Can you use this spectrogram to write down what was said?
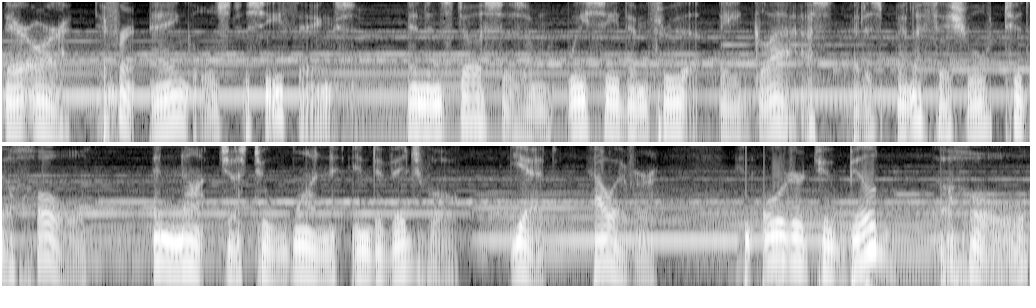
There are different angles to see things, and in Stoicism, we see them through a glass that is beneficial to the whole and not just to one individual. Yet, however, in order to build the whole,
